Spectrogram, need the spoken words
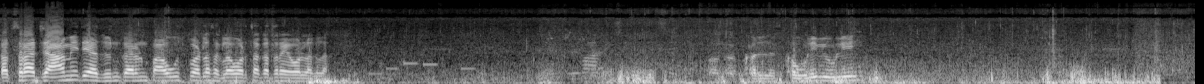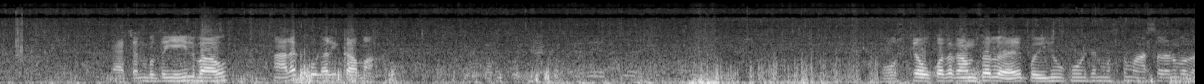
कचरा जाम आहे ते अजून कारण पाऊस पडला सगळा वरचा कचरा यावा लागला. खल- खवली बिवली याच्यानं बोलतो येईल भाव आला खोलारी कामा. चौकाचं काम चालू आहे. पहिली उकवडी तर मस्त मासा आहे बघा.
